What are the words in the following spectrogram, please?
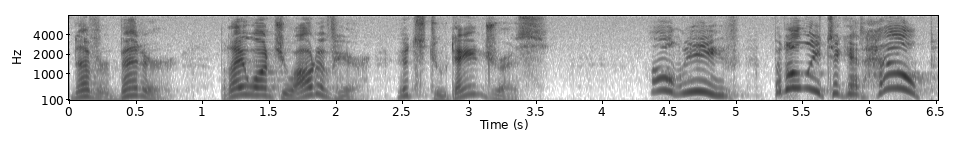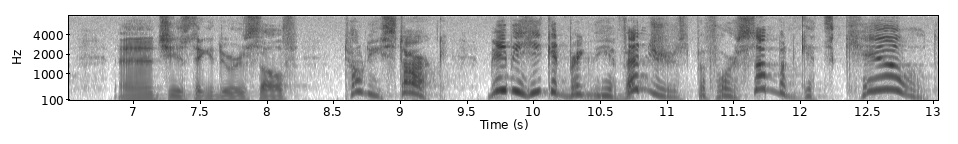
Never better. But I want you out of here. It's too dangerous. I'll leave, but only to get help. And she's thinking to herself, Tony Stark, maybe he can bring the Avengers before someone gets killed.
